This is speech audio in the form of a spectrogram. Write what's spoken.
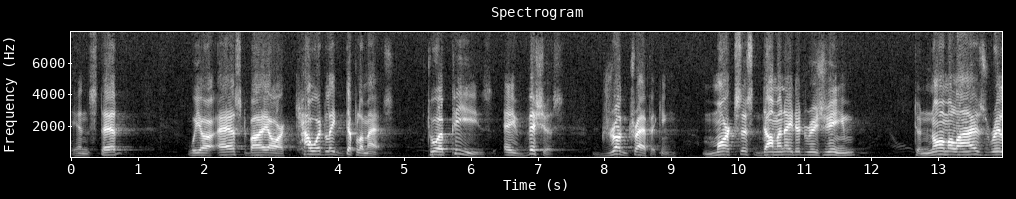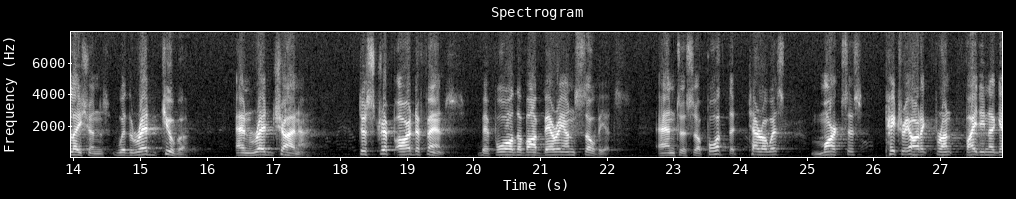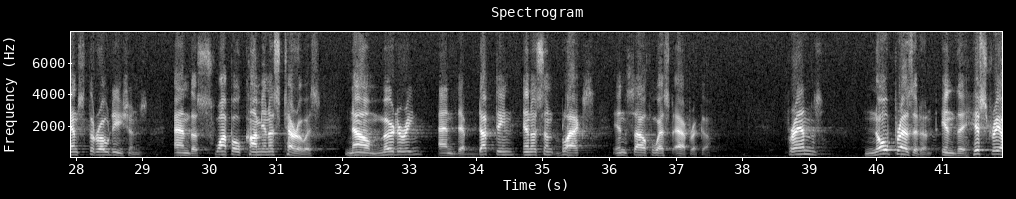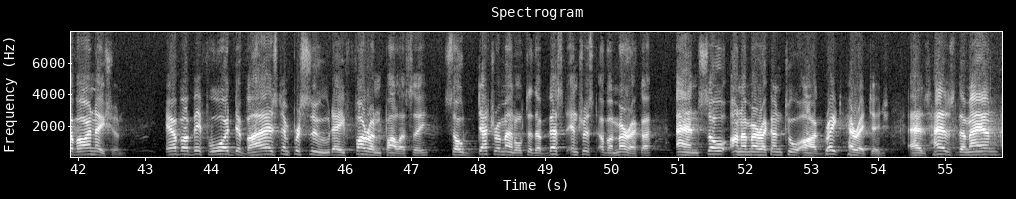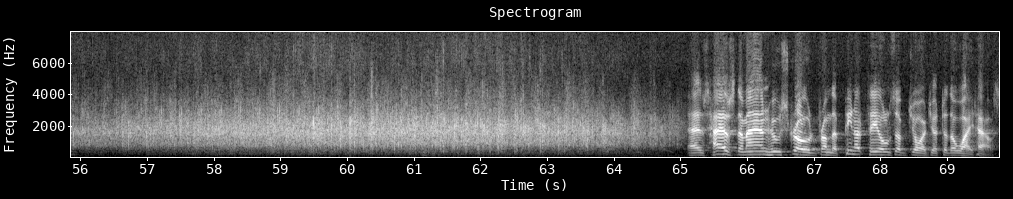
Instead, we are asked by our cowardly diplomats to appease a vicious, drug trafficking, Marxist dominated regime to normalize relations with Red Cuba and Red China, to strip our defense before the barbarian Soviets, and to support the terrorist, Marxist, patriotic front fighting against the Rhodesians and the SWAPO communist terrorists now murdering and abducting innocent blacks in southwest Africa. Friends, no president in the history of our nation ever before devised and pursued a foreign policy so detrimental to the best interest of America and so un American to our great heritage as has the man. as has the man who strode from the peanut fields of Georgia to the White House.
